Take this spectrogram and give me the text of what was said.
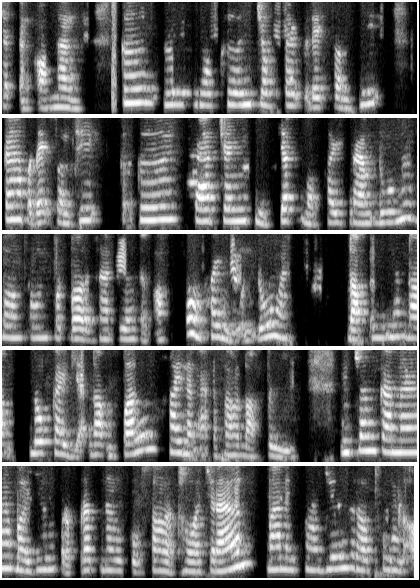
ចិត្តទាំងអស់ហ្នឹងគឺលោករកឃើញចុះទៅបដិសន្ធិការបដិសន្ធិ គឺការចេញពីចិត្ត25ដួងណាបងប្អូនពុទ្ធបរិស័ទយើងទាំងអស់អូ29ដួងណា12នឹង10លោកកាយៈ17ហើយនឹងអកុសល12អញ្ចឹងកាលណាបើយើងប្រព្រឹត្តនៅកុសលធម៌ច្រើន បានន័យថាយើងរកភូមិល្អ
